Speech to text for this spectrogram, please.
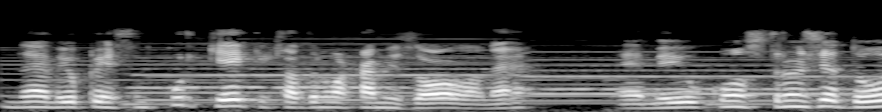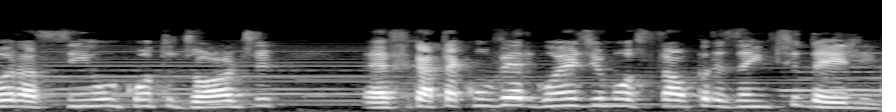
né, meio pensando por que que ele está dando uma camisola, né? É meio constrangedor assim, enquanto George é, fica até com vergonha de mostrar o presente dele.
